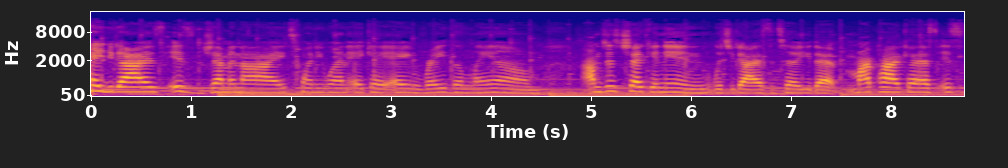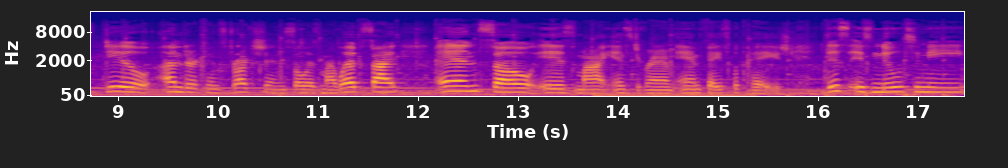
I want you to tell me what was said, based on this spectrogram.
Hey, you guys, it's Gemini21, aka Ray the Lamb. I'm just checking in with you guys to tell you that my podcast is still under construction. So is my website, and so is my Instagram and Facebook page. This is new to me,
